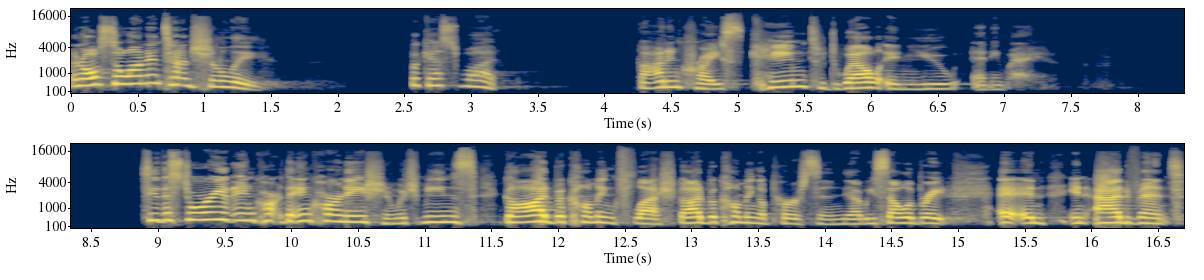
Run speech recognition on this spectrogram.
and also unintentionally. But guess what? God in Christ came to dwell in you anyway. See, the story of incar- the incarnation, which means God becoming flesh, God becoming a person that we celebrate in, in Advent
